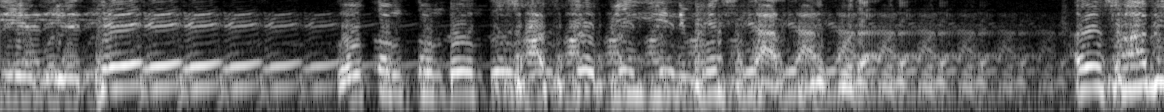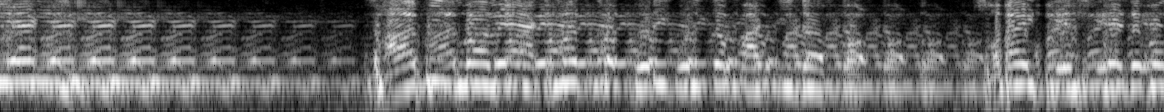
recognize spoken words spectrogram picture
গিয়ে বলেছে, গৌতম কুন্ডু সবচেয়ে বিগ ইনভেস্টার ত্রিপুরা। সবই একই। স্বাভাবিকভাবে একমাত্র পরীক্ষিত পার্টি সবাই টেস্টেড এবং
